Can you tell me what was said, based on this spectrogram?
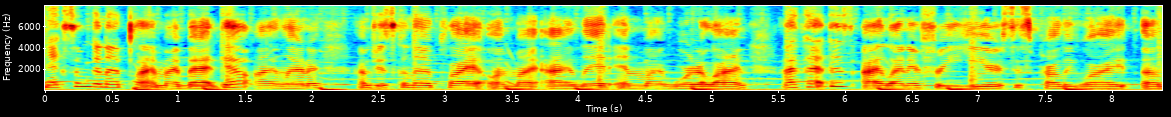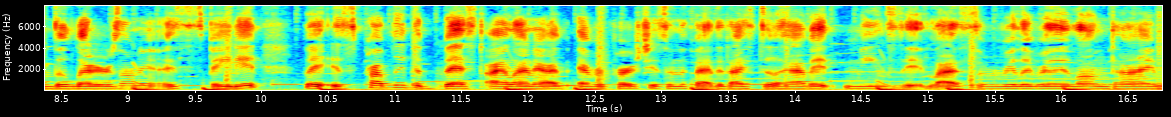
Next I'm going to apply my Bad Gal eyeliner. I'm just going to apply it on my eyelid and my waterline. I've had this eyeliner for years. It's probably why um, the letters on it is faded. But it's probably the best eyeliner I've ever purchased. And the fact that I still have it means it lasts a really, really long time.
